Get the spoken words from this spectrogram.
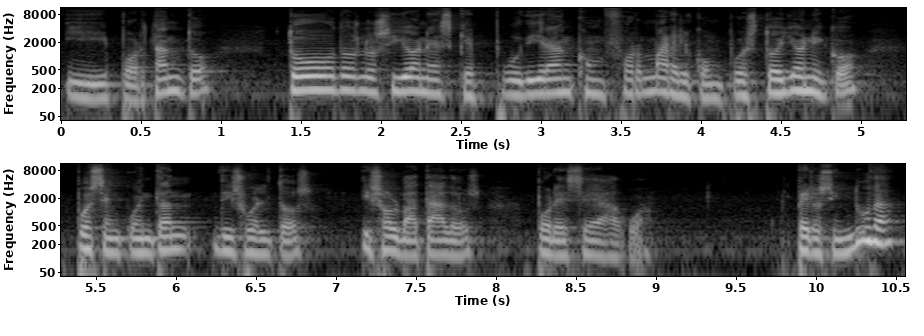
y por tanto todos los iones que pudieran conformar el compuesto iónico pues se encuentran disueltos y solvatados por ese agua. Pero sin duda,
